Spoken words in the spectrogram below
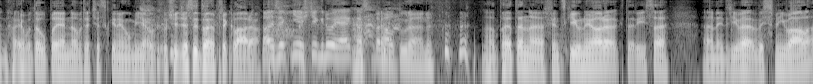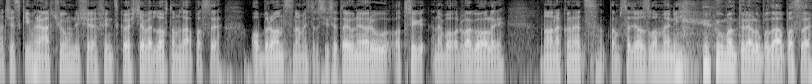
No je mu to úplně jedno, protože česky neumí a určitě si to nepřekládá. Ale řekni ještě, kdo je Kasper Haltunen. no to je ten eh, finský junior, který se eh, nejdříve vysmíval českým hráčům, když Finsko ještě vedlo v tom zápase o bronz na mistrovství světa juniorů o tři nebo o dva góly. No a nakonec tam seděl zlomený u mantinelu po zápase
